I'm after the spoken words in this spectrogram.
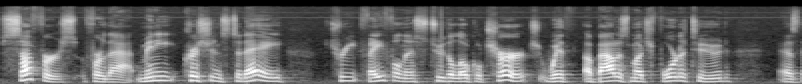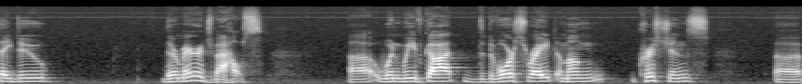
suffers for that. Many Christians today treat faithfulness to the local church with about as much fortitude as they do their marriage vows. Uh, when we've got the divorce rate among Christians uh,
